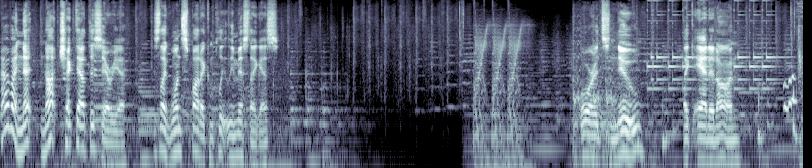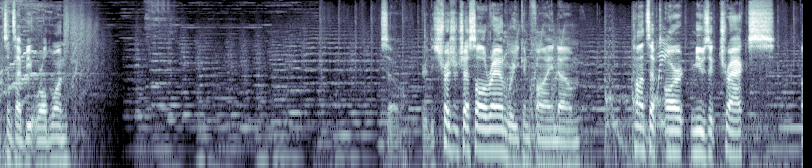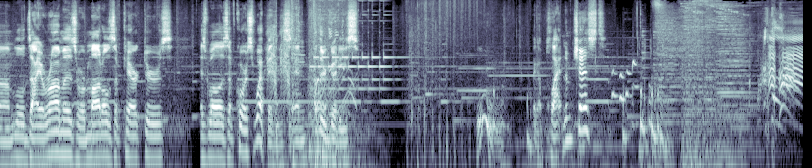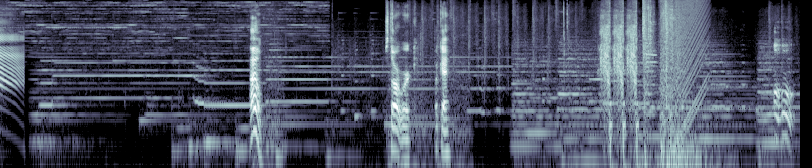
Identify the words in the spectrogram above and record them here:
How have I net not checked out this area? It's like one spot I completely missed, I guess. Or it's new, like added on, since I beat World 1. So, there are these treasure chests all around where you can find um, concept art, music tracks, um, little dioramas or models of characters, as well as, of course, weapons and other goodies. Ooh, like a platinum chest? Oh. Start work. Okay. Oh.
